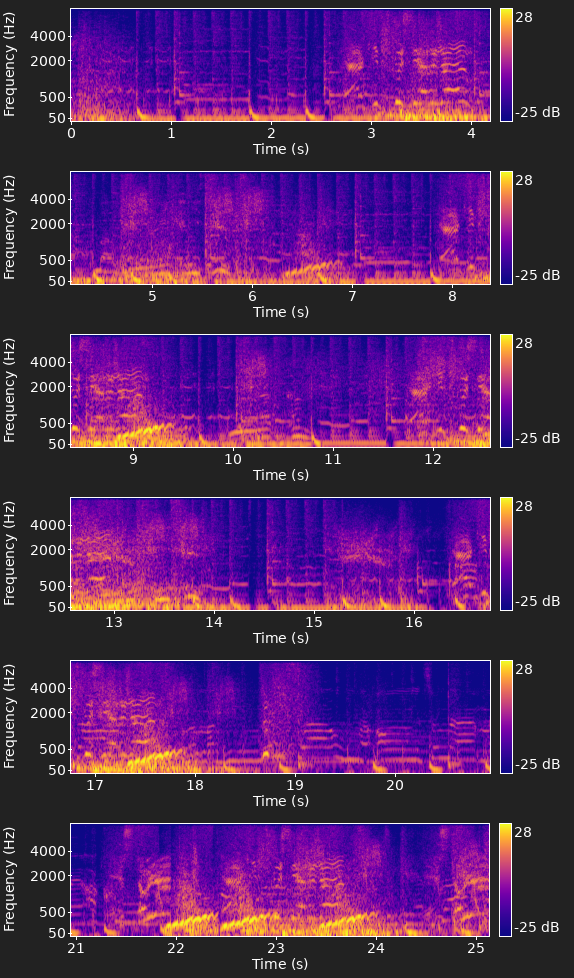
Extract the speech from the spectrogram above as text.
んき尽くしてやるじゃん焼き尽くしてやるじゃん焼き尽くしてやるじゃん焼き尽くしてやるじゃん消し止めろ焼き尽くしてやるじゃん消し止めろ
